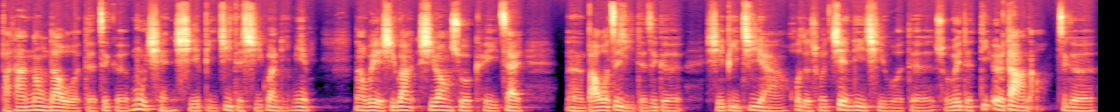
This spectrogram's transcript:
把它弄到我的这个目前写笔记的习惯里面。那我也希望希望说可以在嗯把我自己的这个写笔记啊，或者说建立起我的所谓的第二大脑这个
